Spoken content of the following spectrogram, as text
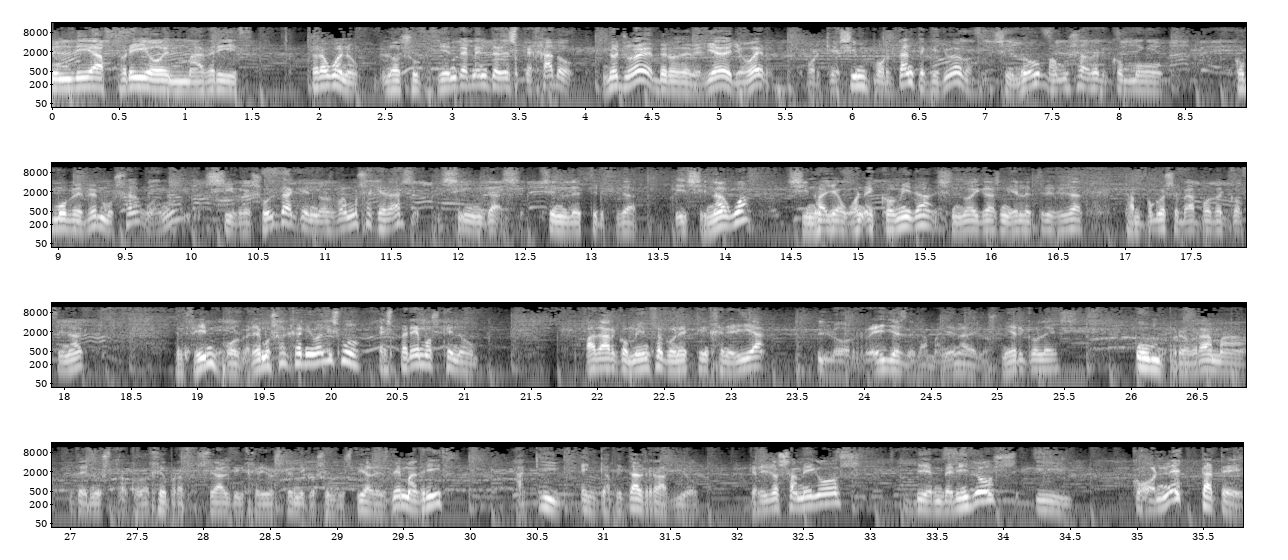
Un día frío en Madrid. Pero bueno, lo suficientemente despejado. No llueve, pero debería de llover, porque es importante que llueva. Si no, vamos a ver cómo, cómo bebemos agua, ¿no? Si resulta que nos vamos a quedar sin gas, sin electricidad y sin agua, si no hay agua ni comida, si no hay gas ni electricidad, tampoco se va a poder cocinar. En fin, ¿volveremos al canibalismo? Esperemos que no. Va a dar comienzo con esta ingeniería Los Reyes de la Mañana de los miércoles, un programa de nuestro Colegio Profesional de Ingenieros Técnicos Industriales de Madrid, aquí en Capital Radio. Queridos amigos, bienvenidos y conéctate.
